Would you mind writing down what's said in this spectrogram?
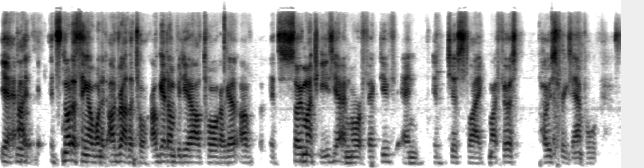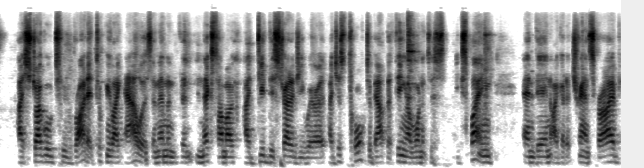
yeah, yeah. I, it's not a thing i wanted i'd rather talk i'll get on video i'll talk i'll get I'll, it's so much easier and more effective and it just like my first post for example I struggled to write it. it took me like hours. And then the next time I, I did this strategy where I just talked about the thing I wanted to explain, and then I got it transcribed.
